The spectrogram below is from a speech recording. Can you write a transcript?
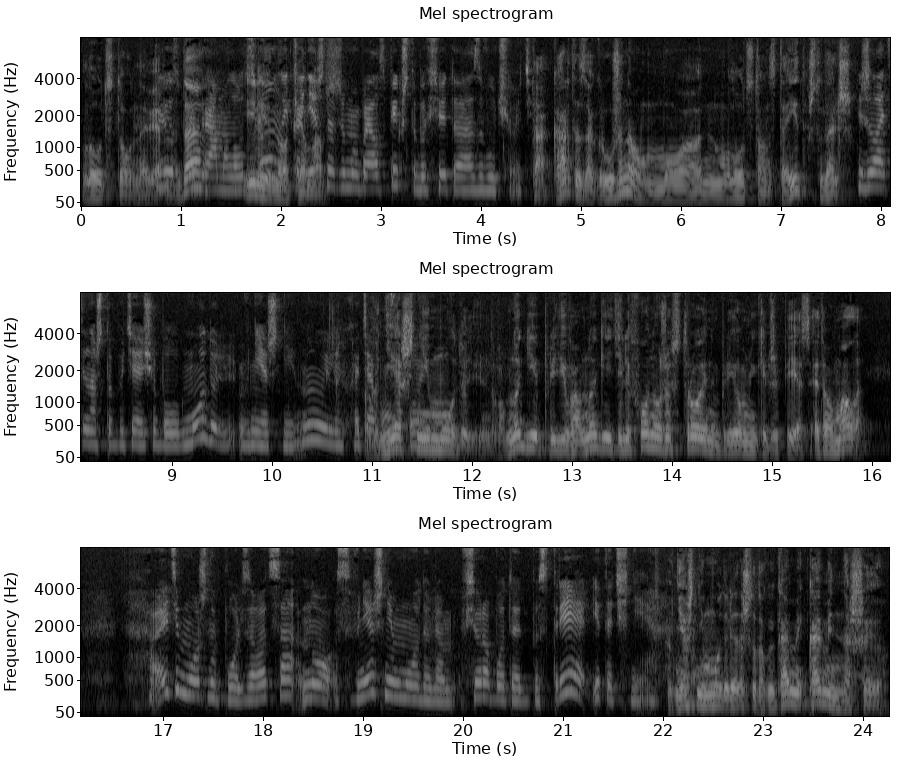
Loadstone, наверное, Плюс да? программа Или Loadstone и, Nokia конечно Maps. же, Mobile Speak, чтобы все это озвучивать. Так, карта загружена, Loadstone стоит. Что дальше? И желательно, чтобы у тебя еще был модуль внешний, ну или хотя бы Внешний встроенный. модуль. Во многие, при- во многие телефоны уже встроены приемники GPS. Этого мало? А Этим можно пользоваться, но с внешним модулем все работает быстрее и точнее. Внешний модуль это что, такой камень, камень на шею?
